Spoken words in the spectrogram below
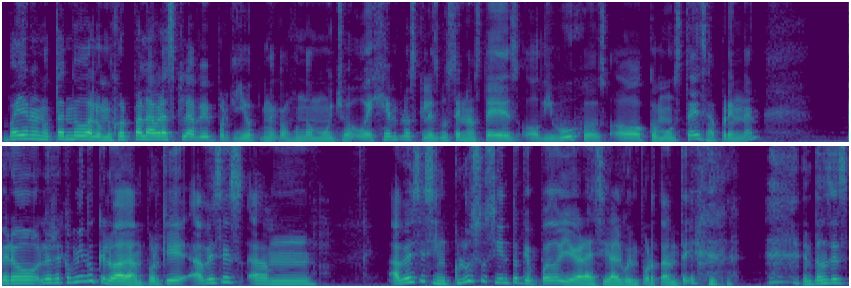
vayan anotando a lo mejor palabras clave, porque yo me confundo mucho, o ejemplos que les gusten a ustedes, o dibujos, o como ustedes aprendan. Pero les recomiendo que lo hagan, porque a veces... a veces incluso siento que puedo llegar a decir algo importante. Entonces,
